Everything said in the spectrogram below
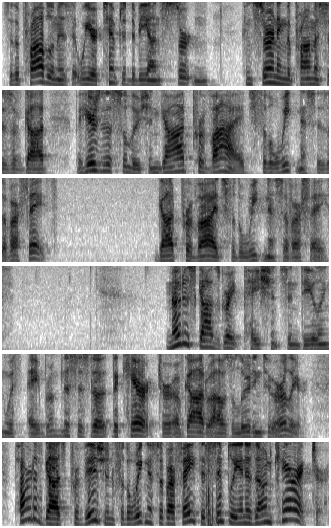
So the problem is that we are tempted to be uncertain concerning the promises of God but here's the solution God provides for the weaknesses of our faith. God provides for the weakness of our faith. Notice God's great patience in dealing with Abram. This is the, the character of God I was alluding to earlier. Part of God's provision for the weakness of our faith is simply in his own character.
